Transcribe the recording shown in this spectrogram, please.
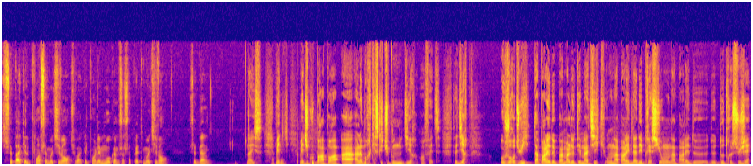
tu sais pas à quel point c'est motivant, tu vois, à quel point les mots comme ça, ça peut être motivant. C'est dingue. Nice. Mais, mais, du coup, par rapport à, à, l'amour, qu'est-ce que tu peux nous dire, en fait? C'est-à-dire, aujourd'hui, tu as parlé de pas mal de thématiques, on a parlé de la dépression, on a parlé de d'autres sujets,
